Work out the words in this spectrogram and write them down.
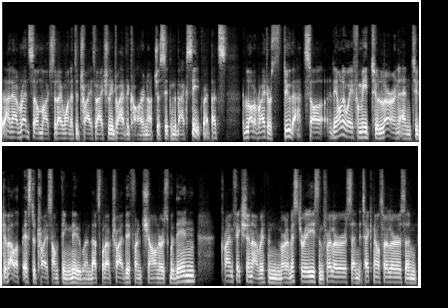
And I've read so much that I wanted to try to actually drive the car and not just sit in the back seat, right? That's, a lot of writers do that. So the only way for me to learn and to develop is to try something new. And that's what I've tried different genres within crime fiction. I've written murder mysteries and thrillers and techno thrillers and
